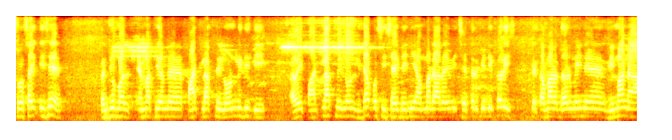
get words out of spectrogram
સોસાયટી છે, કંજુમલ, એમાંથી અમે પાંચ લાખની લોન લીધી હતી. હવે પાંચ લાખની લોન લીધા પછી સાહેબ એની અમારે એવી છેતરપિંડી કરીશ કે તમારા દર મહિને વીમાના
